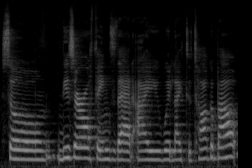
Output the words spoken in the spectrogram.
So these are all things that i would like to talk about.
